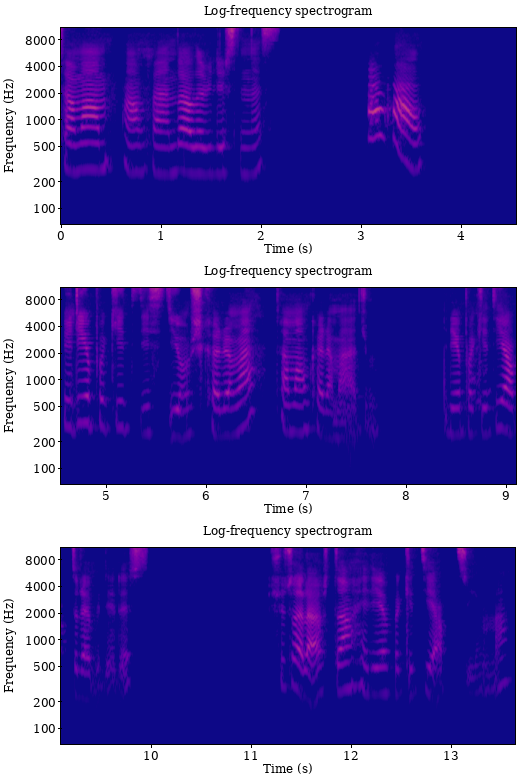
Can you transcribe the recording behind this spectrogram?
Tamam hanımefendi alabilirsiniz. Hediye paketi istiyormuş karamel. Tamam karamelcim. Hediye paketi yaptırabiliriz. Şu tarafta hediye paketi yaptırayım ben.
